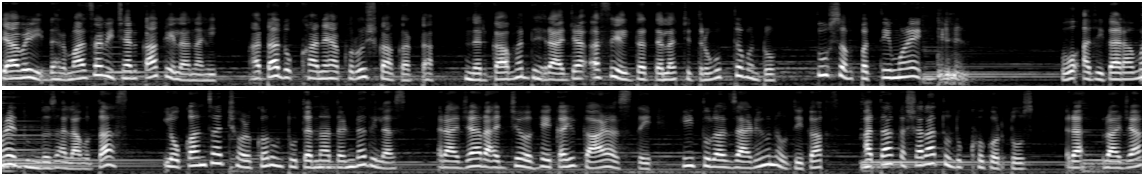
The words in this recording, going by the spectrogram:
त्यावेळी धर्माचा विचार का केला नाही? आता दुःखाने आक्रोश का करता? नरकामध्ये राजा असेल तर त्याला चित्रगुप्त म्हणतो. तू संपत्तीमुळे व अधिकारामुळे धुंद झाला होतास. लोकांचा छळ करून तू त्यांना दंड दिलास. राजा राज्य हे काही काळ असते ही तुला जाणीव नव्हती का? आता कशाला तू दुःख करतोस? रा राजा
